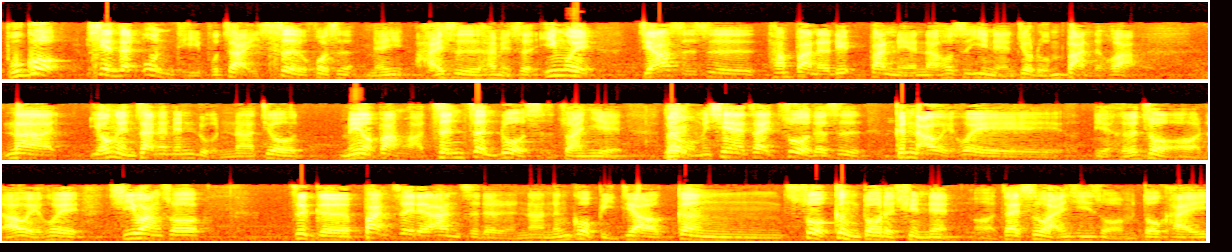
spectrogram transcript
不过现在问题不在设或是没，还是还没设，因为假使是他办了六半年，然后是一年就轮办的话，那永远在那边轮呢，就没有办法真正落实专业。那我们现在在做的是跟劳委会也合作哦，劳委会希望说这个办这类案子的人呢，能够比较更受更多的训练哦，在司法研习所我们多开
